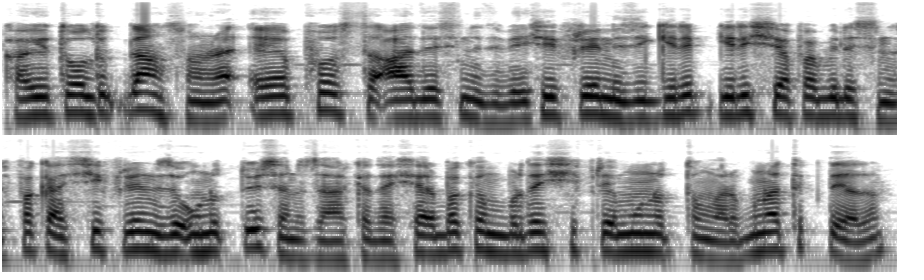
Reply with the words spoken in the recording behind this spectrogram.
Kayıt olduktan sonra e-posta adresinizi ve şifrenizi girip giriş yapabilirsiniz. Fakat şifrenizi unuttuysanız arkadaşlar bakın burada şifremi unuttum var. Buna tıklayalım.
